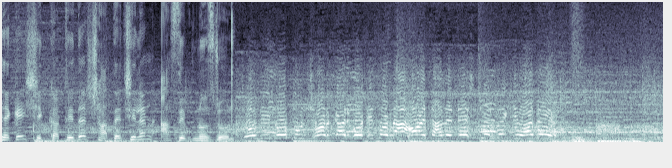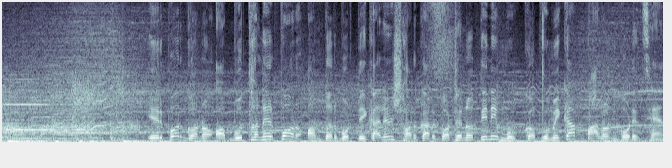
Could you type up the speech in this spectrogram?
থেকেই শিক্ষার্থীদের সাথে ছিলেন আসিফ নজরুল। যদি নতুন সরকার গঠিত না হয় তাহলে দেশ চলবে কীভাবে? এরপর গণ অভ্যুত্থানের পর অন্তর্বর্তীকালীন সরকার গঠনেও তিনি মুখ্য ভূমিকা পালন করেছেন।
